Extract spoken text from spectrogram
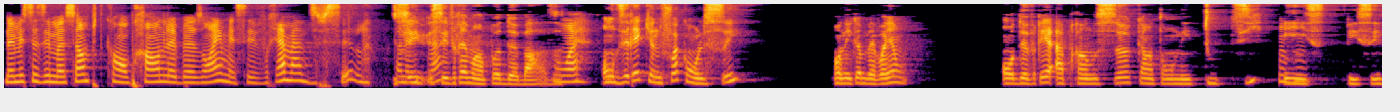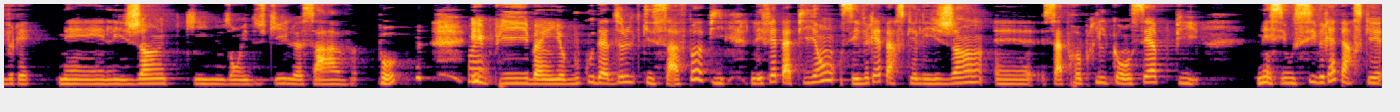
nommer ses émotions puis de comprendre le besoin, mais c'est vraiment difficile. C'est vraiment pas de base. Ouais. On dirait qu'une fois qu'on le sait, on est comme, ben voyons, on devrait apprendre ça quand on est tout petit, et, Mhm. et c'est vrai. Mais les gens qui nous ont éduqués le savent pas. Ouais. Et puis, ben, il y a beaucoup d'adultes qui le savent pas. Puis, l'effet papillon, c'est vrai parce que les gens euh, s'approprient le concept. Puis, mais c'est aussi vrai parce que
